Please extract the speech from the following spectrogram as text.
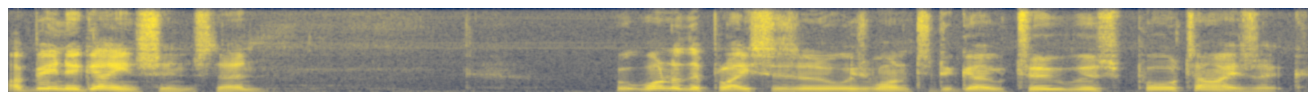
I've been again since then. But one of the places I always wanted to go to was Port Isaac.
